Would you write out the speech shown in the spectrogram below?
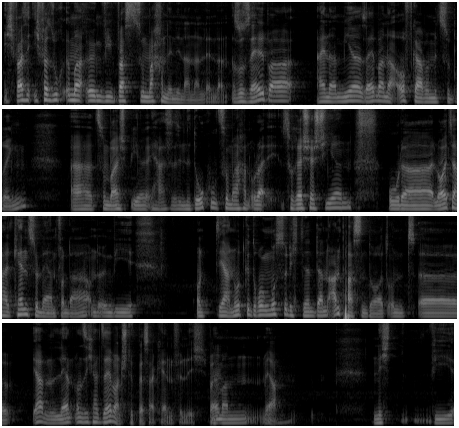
ich weiß nicht, ich versuche immer irgendwie was zu machen in den anderen Ländern. Also selber eine, mir selber eine Aufgabe mitzubringen. Äh, zum Beispiel ja, eine Doku zu machen oder zu recherchieren oder Leute halt kennenzulernen von da und irgendwie und ja, notgedrungen musst du dich dann, dann anpassen dort und äh, ja, dann lernt man sich halt selber ein Stück besser kennen, finde ich, weil man ja nicht wie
